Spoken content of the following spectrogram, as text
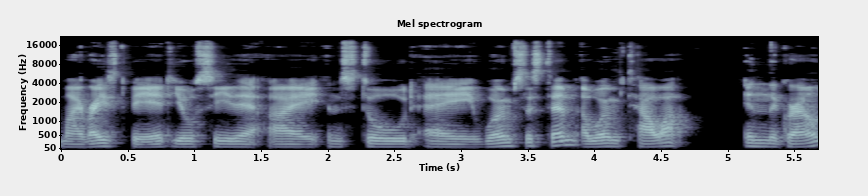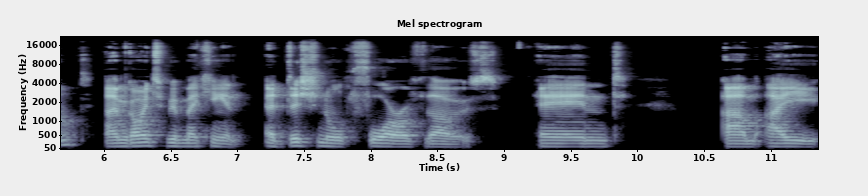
my raised bed, you'll see that I installed a worm system, a worm tower in the ground. I'm going to be making an additional four of those. And um, I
